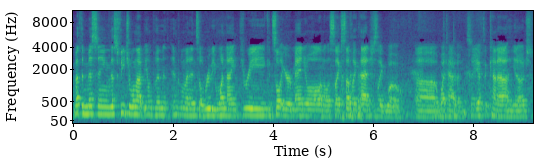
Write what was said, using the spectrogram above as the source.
method missing, this feature will not be implement, implemented until Ruby 193, consult your manual, and all this like stuff like that. It's just like, whoa uh, what happened. So you have to kind of, you know, just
